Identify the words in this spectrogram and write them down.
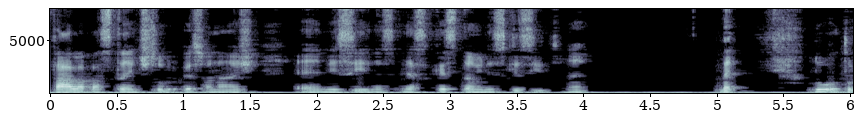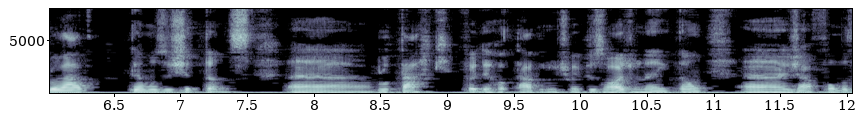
fala bastante sobre o personagem é, nesse, nessa questão e nesse quesito. Né? Bem, do outro lado, temos os Titãs. Uh, foi derrotado no último episódio, né? Então uh, já fomos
